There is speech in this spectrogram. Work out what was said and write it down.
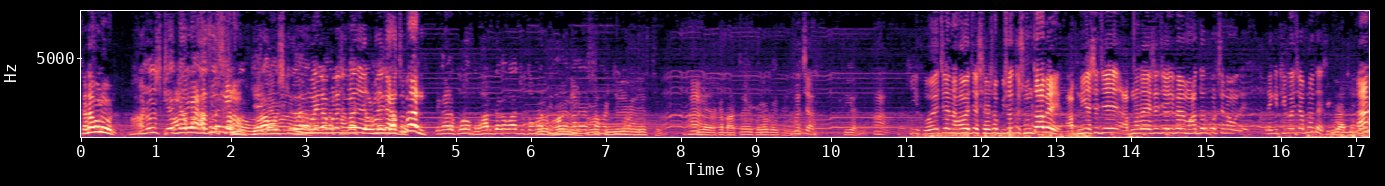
সেটা বলুন। মানুষ কে কেমন হাত আছে কেন? শোনো, মুশকিল মহিলা বলেছে থাকা বলে কেউ নেই, আমাদের হাত তুলবেন? এখানে কোনো ঘর দেখা পাচ্ছ তোমরা তিনজন এখানে এসছো, কোনো আমরা কি তিনজন করব? এখানে এসছো। হ্যাঁ। ঠিক আছে একটা বাচ্চাকে করে গেছে আচ্ছা। ঠিক আছে। হ্যাঁ। কি হয়েছে না হয়েছে সেসব বিষয় তো শুনতে হবে। আপনি এসে যে আপনারা এসে যে ওইভাবে মারধর করছেন আমাদের এটা কি ঠিক হয়েছে আপনাদের? হ্যাঁ?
